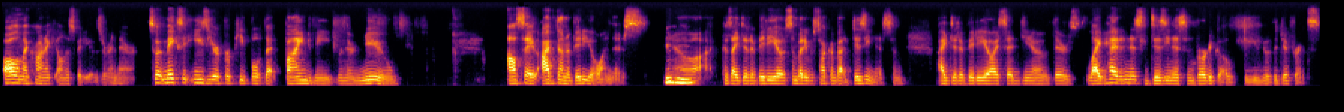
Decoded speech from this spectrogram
all of my chronic illness videos are in there. So it makes it easier for people that find me when they're new. I'll say, I've done a video on this, you Mhm. know, because I did a video, somebody was talking about dizziness. And I did a video, I said, you know, there's lightheadedness, dizziness, and vertigo. Do you know the difference?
